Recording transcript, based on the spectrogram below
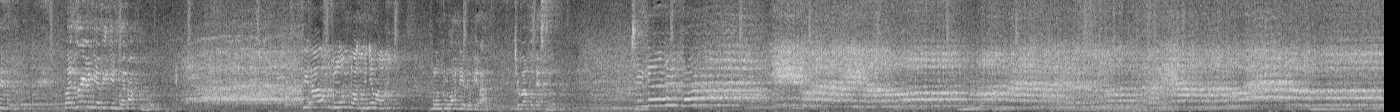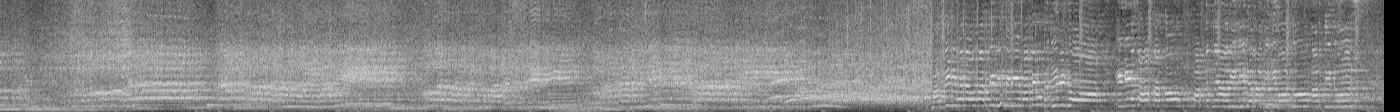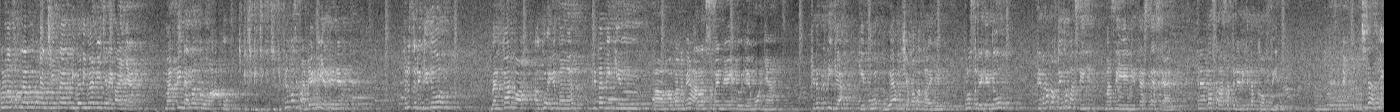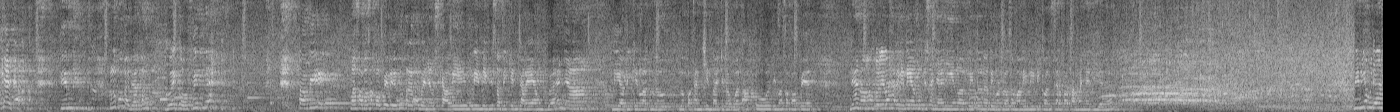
Lagu yang dia bikin buat aku viral sebelum lagunya malah belum keluar dia udah viral. Coba aku tes dulu. Jika bahkan waktu aku inget banget kita bikin um, apa namanya aransemennya itu demonya. Kita bertiga Kitut gue sama siapa satu lagi. Terus udah gitu kita kan waktu itu masih masih dites tes kan. Ternyata salah satu dari kita covid. Jadi kayak tin lu kok nggak datang? Gue covid. Ya tapi masa-masa covid itu ternyata banyak sekali. Lini bisa bikin karya yang banyak dia bikin lagu lupakan cinta juga buat aku di masa covid dan alhamdulillah hari ini aku bisa nyanyiin lagu itu nanti berdua sama Lini di konser pertamanya dia Lini udah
